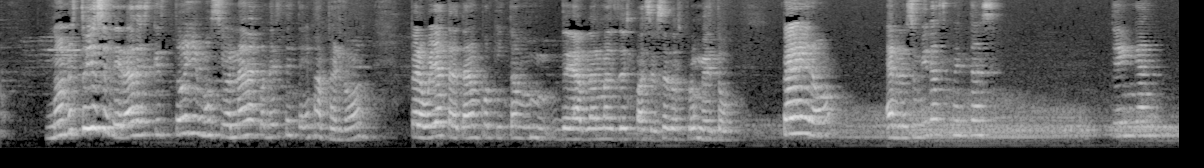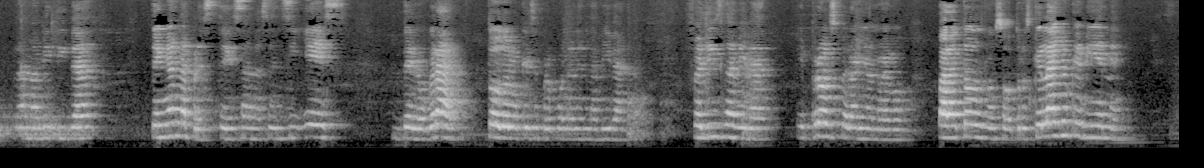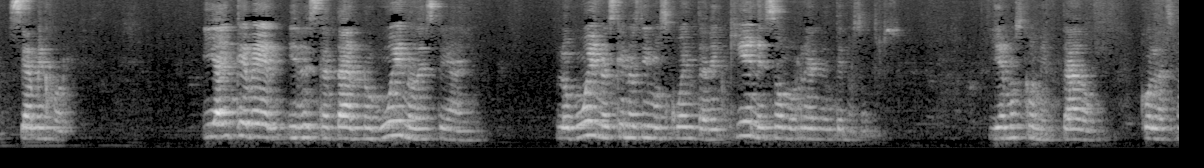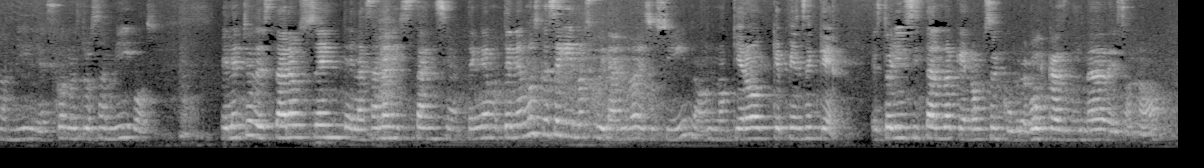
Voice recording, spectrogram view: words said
No, no estoy acelerada, es que estoy emocionada con este tema, perdón pero voy a tratar un poquito de hablar más despacio, se los prometo. Pero, en resumidas cuentas, tengan la amabilidad, tengan la presteza, la sencillez de lograr todo lo que se proponen en la vida. Feliz Navidad y próspero año nuevo para todos nosotros. Que el año que viene sea mejor. Y hay que ver y rescatar lo bueno de este año. Lo bueno es que nos dimos cuenta de quiénes somos realmente nosotros. Y hemos conectado con las familias, con nuestros amigos. El hecho de estar ausente, la sana distancia. Tenemos que seguirnos cuidando, eso sí. No, no quiero que piensen que estoy incitando a que no usen cubrebocas ni nada de eso, no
